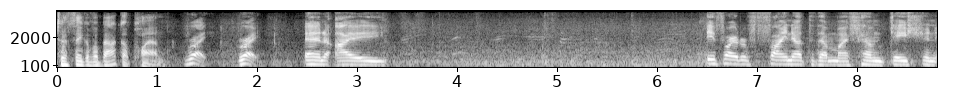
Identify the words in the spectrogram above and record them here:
to think of a backup plan. Right, right. And I, if I were to find out that, that my foundation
